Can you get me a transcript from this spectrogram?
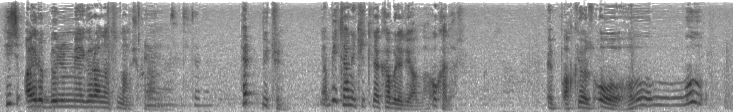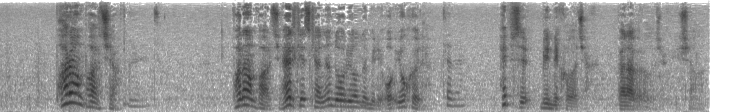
Hiç ayrı bölünmeye göre anlatılmamış Kur'an'da. Evet. Tabii. Hep bütün. Ya bir tane kitle kabul ediyor Allah. O kadar. E bakıyoruz. Oho. Paramparça. Evet. Paramparça. Herkes kendini doğru yolda biliyor. O, yok öyle. Tabii. Hepsi birlik olacak. Beraber olacak inşallah.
